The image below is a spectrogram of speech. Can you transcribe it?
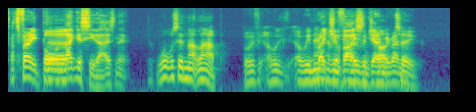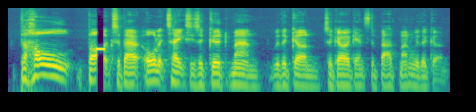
that's very Bourne The- legacy, that isn't it? What was in that lab? Are we, are we, are we now Rachel Weisz and Jeremy part Renner. two? The whole bollocks about all it takes is a good man with a gun to go against a bad man with a gun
